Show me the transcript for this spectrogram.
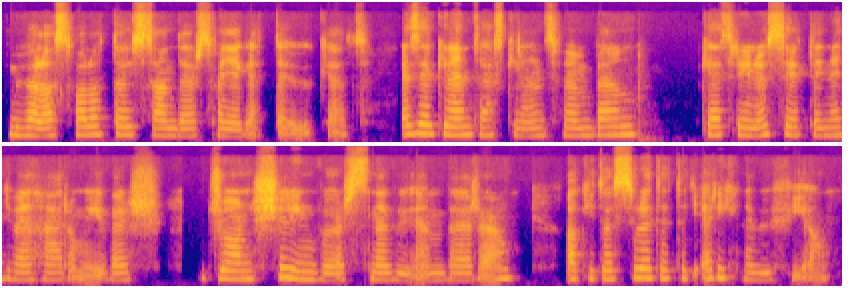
mivel azt vallotta, hogy Sanders fenyegette őket. 1990-ben Catherine összejött egy 43 éves John Schillingworth nevű emberrel, akitől született egy Erik nevű fia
